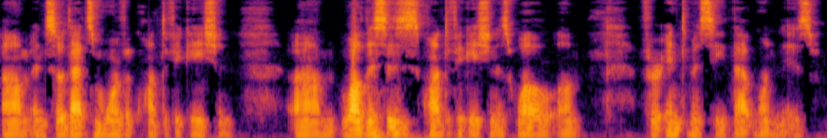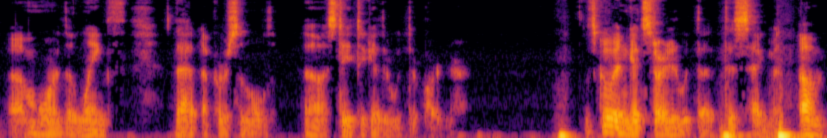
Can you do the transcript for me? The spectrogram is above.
Um, and so that's more of a quantification. Um, while this is quantification as well, um, for intimacy, that one is uh, more the length that a person will uh, stay together with their partner. Let's go ahead and get started with the, this segment. Um,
